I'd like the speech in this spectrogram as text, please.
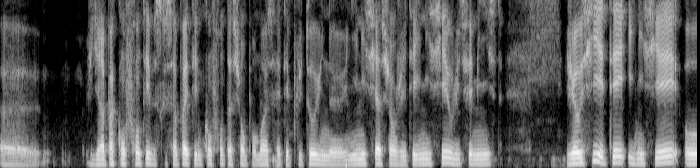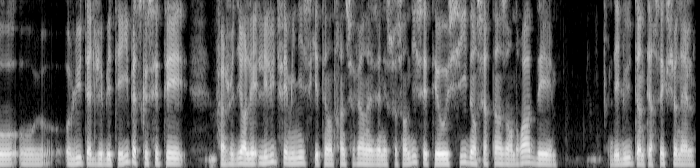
euh, je dirais pas confronté, parce que ça n'a pas été une confrontation pour moi, ça a été plutôt une, initiation. J'ai été initié aux luttes féministes. J'ai aussi été initié aux, luttes LGBTI parce que c'était, enfin, je veux dire, les, luttes féministes qui étaient en train de se faire dans les années 70 étaient aussi, dans certains endroits, des luttes intersectionnelles.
